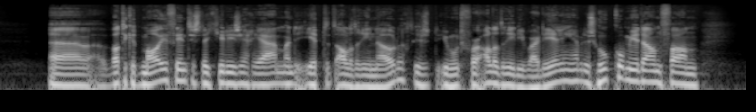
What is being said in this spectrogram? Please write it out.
Eh, wat ik het mooie vind is dat jullie zeggen, ja, maar je hebt het alle drie nodig. Dus je moet voor alle drie die waardering hebben. Dus hoe kom je dan van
